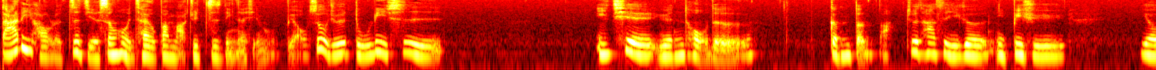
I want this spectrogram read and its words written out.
打理好了自己的生活，你才有办法去制定那些目标。所以我觉得独立是一切源头的根本吧，就是它是一个你必须要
